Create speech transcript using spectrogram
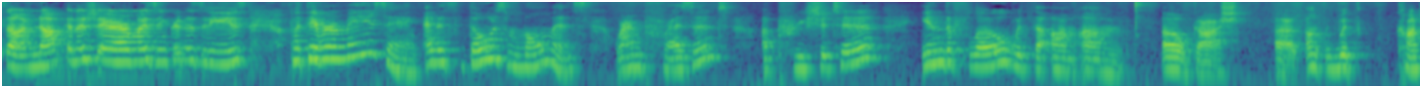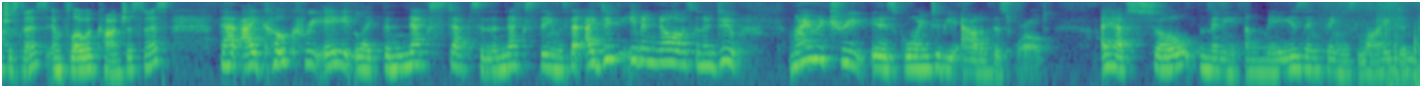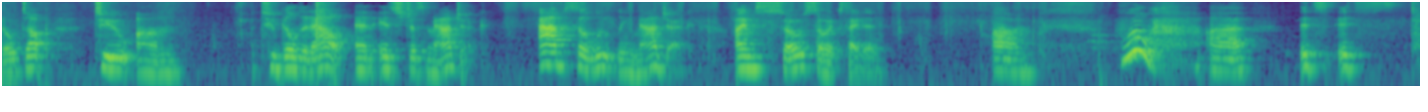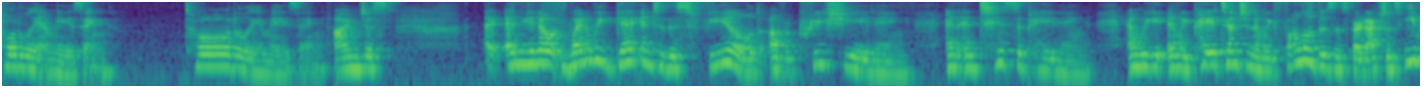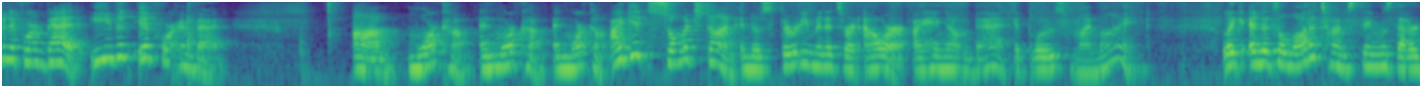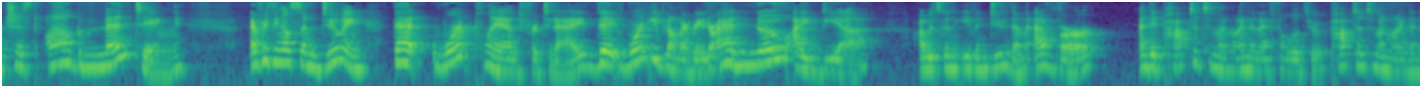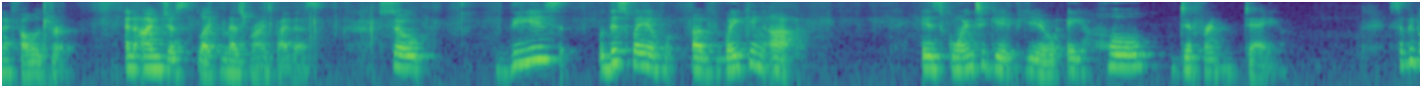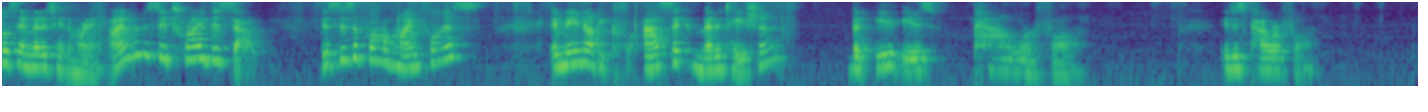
so I'm not going to share my synchronicities, but they were amazing. And it's those moments where I'm present, appreciative, in the flow with the um um oh gosh, uh, with consciousness, in flow with consciousness that I co-create like the next steps and the next things that I didn't even know I was going to do. My retreat is going to be out of this world. I have so many amazing things lined and built up to um, to build it out, and it's just magic, absolutely magic. I'm so so excited. Um, whoo, uh, it's it's totally amazing, totally amazing. I'm just and you know when we get into this field of appreciating and anticipating. And we and we pay attention and we follow those inspired actions even if we're in bed even if we're in bed. Um, more come and more come and more come. I get so much done in those 30 minutes or an hour i hang out in bed. It blows my mind. Like, and it's a lot of times things that are just augmenting everything else I'm doing that weren't planned for today. They weren't even on my radar. I had no idea I was going to even do them ever. And they popped into my mind and I followed through. Popped into my mind and I followed through. And I'm just like mesmerized by this. So these this way of, of waking up is going to give you a whole different day. Some people say meditate in the morning. I'm going to say try this out. This is a form of mindfulness. It may not be classic meditation, but it is powerful. It is powerful.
